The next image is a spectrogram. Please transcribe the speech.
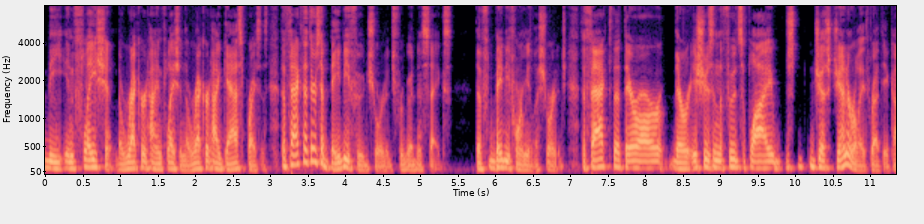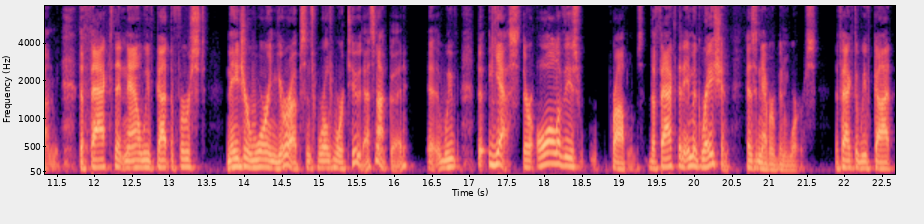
the inflation, the record high inflation, the record high gas prices. The fact that there's a baby food shortage, for goodness sakes, the baby formula shortage. The fact that there are there are issues in the food supply just, just generally throughout the economy. The fact that now we've got the first major war in Europe since World War II. That's not good. Uh, We've, yes, there are all of these problems. The fact that immigration has never been worse. The fact that we've got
